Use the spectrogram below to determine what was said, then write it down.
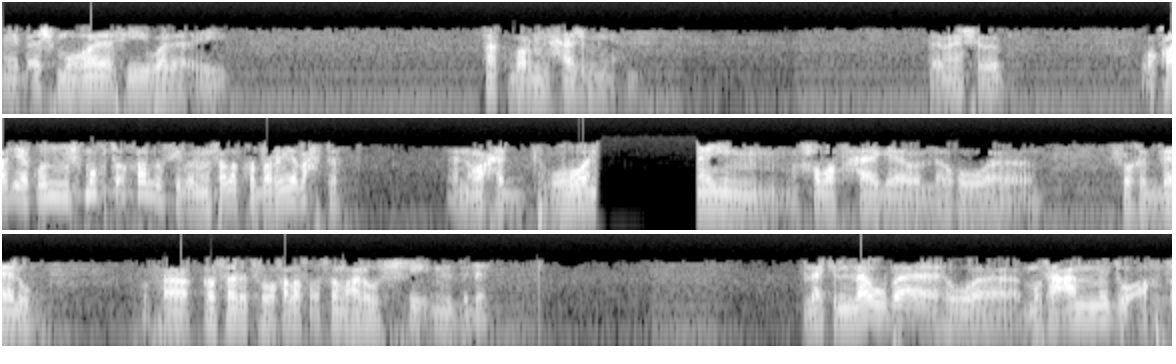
ما يبقاش مغالى فيه ولا إيه. أكبر من حجمه يعني. تمام يا شباب؟ وقد يكون مش مخطئ خالص يبقى المسألة قدرية بحتة. يعني واحد وهو نايم خبط حاجة ولا هو مش واخد باله فكسرت هو خلاص أصلا معلوش شيء من البداية. لكن لو بقى هو متعمد وأخطأ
